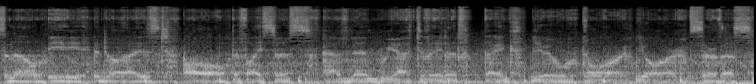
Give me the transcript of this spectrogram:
personnel be advised. All devices have been reactivated. Thank you for your service.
